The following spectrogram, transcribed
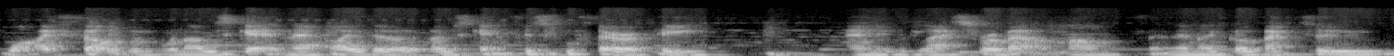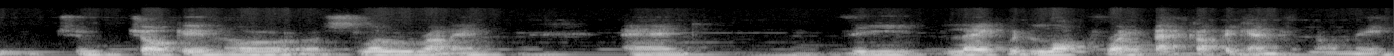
what I felt with when I was getting that, either I was getting physical therapy and it would last for about a month, and then I'd go back to, to jogging or, or slow running, and the leg would lock right back up again on me.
